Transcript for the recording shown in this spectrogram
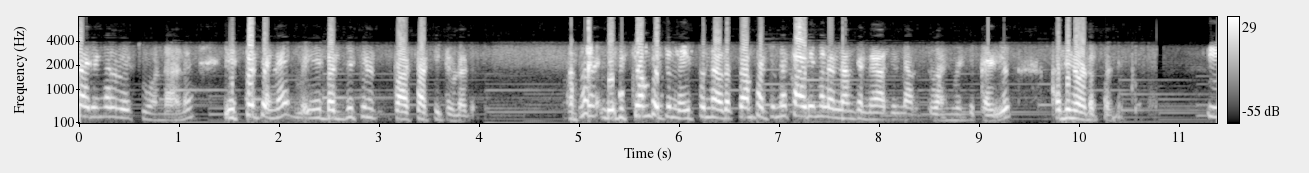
കാര്യങ്ങൾ വെച്ചുകൊണ്ടാണ് ഇപ്പൊ തന്നെ ഈ ബഡ്ജറ്റിൽ പാസ്സാക്കിയിട്ടുള്ളത് അപ്പൊ ലഭിക്കാൻ പറ്റുന്ന ഇപ്പൊ നടത്താൻ പറ്റുന്ന കാര്യങ്ങളെല്ലാം തന്നെ അതിൽ നടത്തുവാൻ വേണ്ടി കഴിയും. അതിനോടൊപ്പം ഈ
